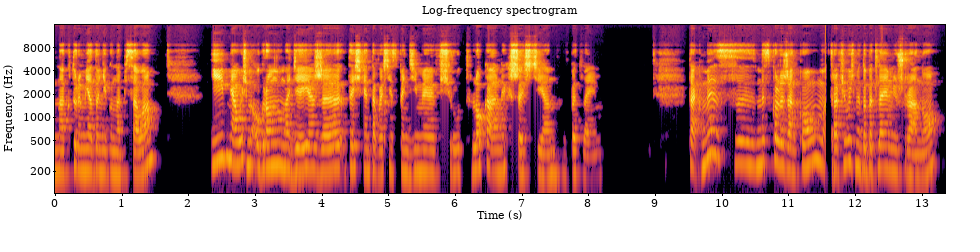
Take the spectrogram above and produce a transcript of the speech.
na którym ja do niego napisałam. I miałyśmy ogromną nadzieję, że te święta właśnie spędzimy wśród lokalnych chrześcijan w Betlejem. Tak, my z, my z koleżanką trafiłyśmy do Betlejem już rano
